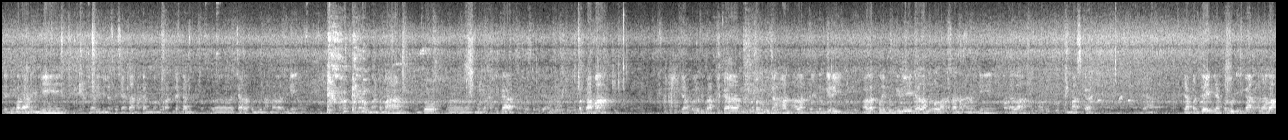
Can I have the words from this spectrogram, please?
Jadi pada hari ini dari dinas kesehatan akan mempraktekkan eh, cara penggunaan alat ini teman-teman untuk eh, memperhatikan. Pertama, yang perlu diperhatikan penggunaan alat pelindung diri. Alat pelindung diri dalam pelaksanaan ini adalah masker. Ya. Yang penting yang perlu diingat adalah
